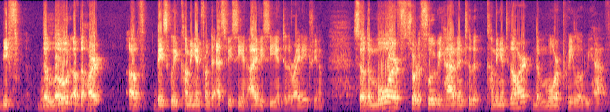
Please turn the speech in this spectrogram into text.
the load of the heart of basically coming in from the SVC and IVC into the right atrium. So the more sort of fluid we have into the coming into the heart, the more preload we have.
